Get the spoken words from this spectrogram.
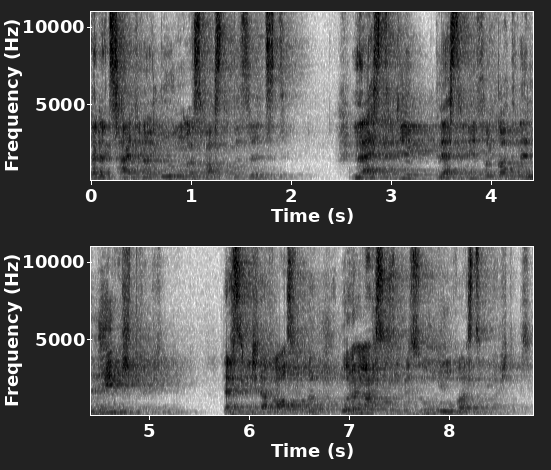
deine Zeit oder irgendwas, was du besitzt. Lässt du, dir, lässt du dir von Gott in dein Leben sprechen? Lässt du dich herausfordern? Oder machst du sowieso nur, was du möchtest?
